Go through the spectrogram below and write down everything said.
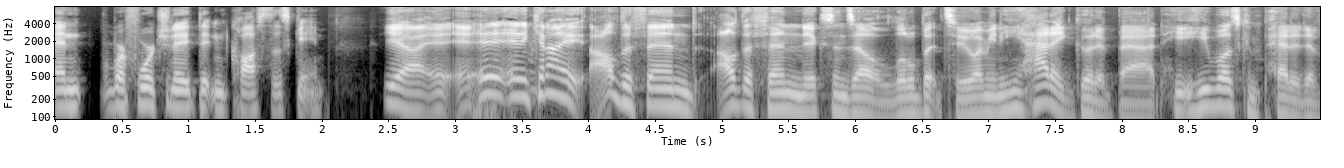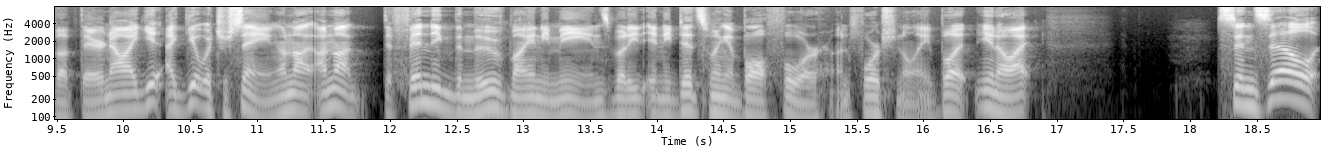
And we're fortunate it didn't cost this game. Yeah, and, and, can I? I'll defend. I'll defend Nick Senzel a little bit too. I mean, he had a good at bat. He he was competitive up there. Now I get I get what you're saying. I'm not I'm not defending the move by any means, but he and he did swing at ball four, unfortunately. But you know, I Senzel.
